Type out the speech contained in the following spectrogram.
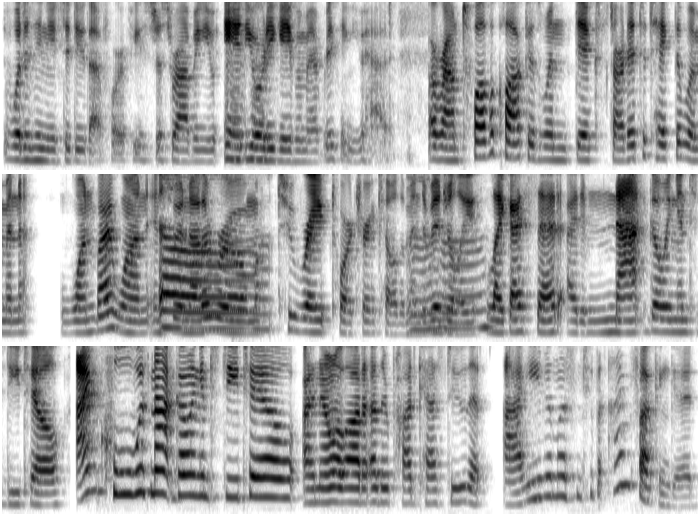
what does he need to do that for if he's just robbing you and you mm-hmm. already gave him everything you had? Around 12 o'clock is when Dick started to take the women one by one into another room um, to rape, torture, and kill them individually. Mm-hmm. Like I said, I am not going into detail. I'm cool with not going into detail. I know a lot of other podcasts do that I even listen to, but I'm fucking good.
